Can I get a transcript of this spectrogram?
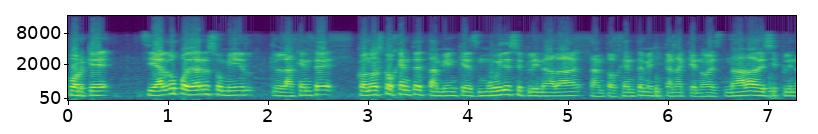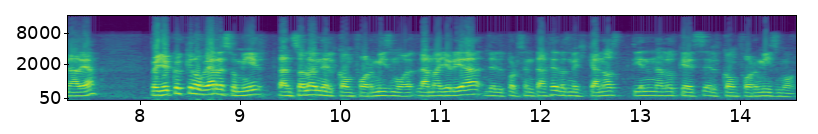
porque si algo podría resumir, la gente, conozco gente también que es muy disciplinada, tanto gente mexicana que no es nada disciplinada, pero yo creo que lo voy a resumir tan solo en el conformismo. La mayoría del porcentaje de los mexicanos tienen algo que es el conformismo.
